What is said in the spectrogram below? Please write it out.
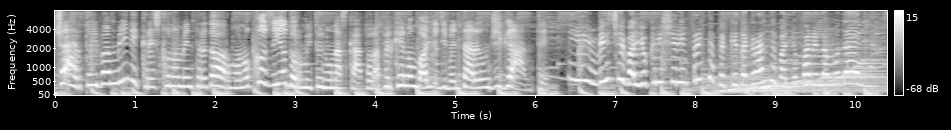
Certo, i bambini crescono mentre dormono, così ho dormito in una scatola perché non voglio diventare un gigante. Io invece voglio crescere in fretta perché da grande voglio fare la modella.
